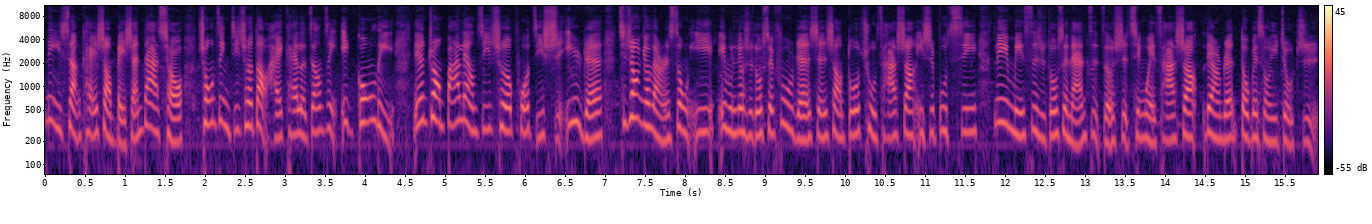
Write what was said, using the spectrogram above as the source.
逆向开上北山大桥，冲进机车道，还开了将近一公里，连撞八辆机车，波及十一人，其中有两人送医，一名六十多岁妇人身上多处擦伤，意识不清；另一名四十多岁男子则是轻微擦伤，两人都被送医救治。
